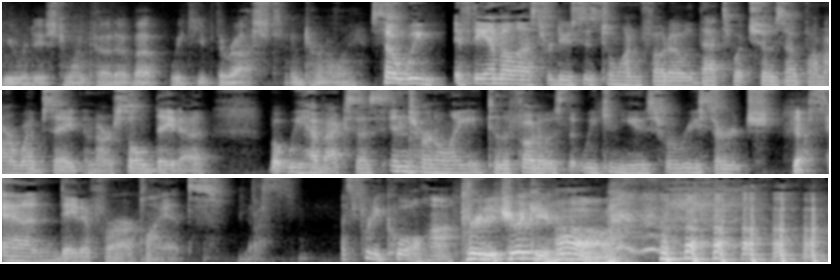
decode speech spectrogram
we reduce to one photo, but we keep the rest internally. So we if the MLS reduces to one photo, that's what shows up on our website and our sold data. But we have access internally to the photos that we can use for research Yes, and data for our clients. yes. That's pretty cool, huh? Pretty tricky, huh?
